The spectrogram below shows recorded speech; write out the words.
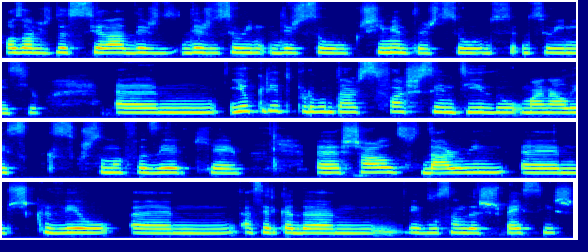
aos olhos da sociedade desde, desde, o, seu, desde o seu crescimento, desde o seu, do seu, do seu início. Um, e eu queria te perguntar se faz sentido uma análise que se costuma fazer, que é uh, Charles Darwin um, escreveu um, acerca da evolução das espécies.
